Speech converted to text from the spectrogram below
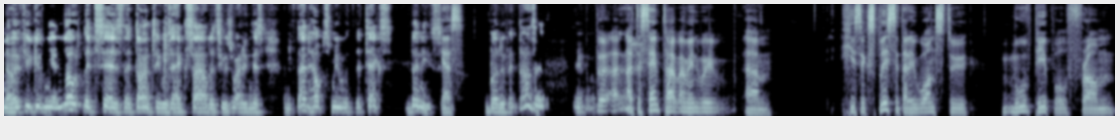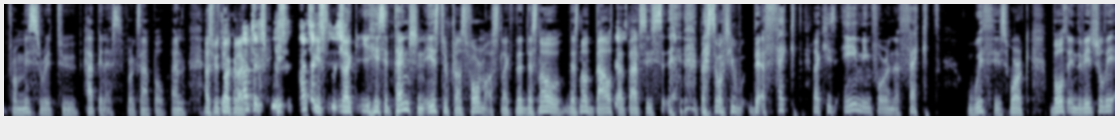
Now, if you give me a note that says that Dante was exiled as he was writing this, and if that helps me with the text, then he's Yes. But if it doesn't, you know, But at the same time, I mean, we um, he's explicit that he wants to move people from from misery to happiness, for example. And as we talk like that's explicit. That's it's explicit. like his intention is to transform us like there's no there's no doubt Yes. that that's his that's what he the effect like he's aiming for an effect with his work both individually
